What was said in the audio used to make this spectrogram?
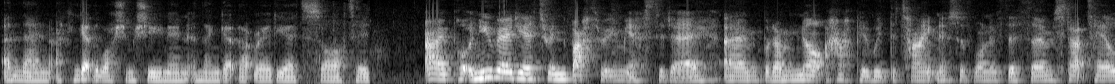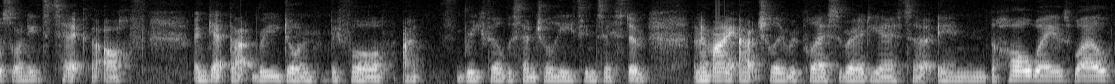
and then I can get the washing machine in and then get that radiator sorted. I put a new radiator in the bathroom yesterday um, but I'm not happy with the tightness of one of the thermostat tails so I need to take that off and get that redone before I refill the central heating system and I might actually replace the radiator in the hallway as well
